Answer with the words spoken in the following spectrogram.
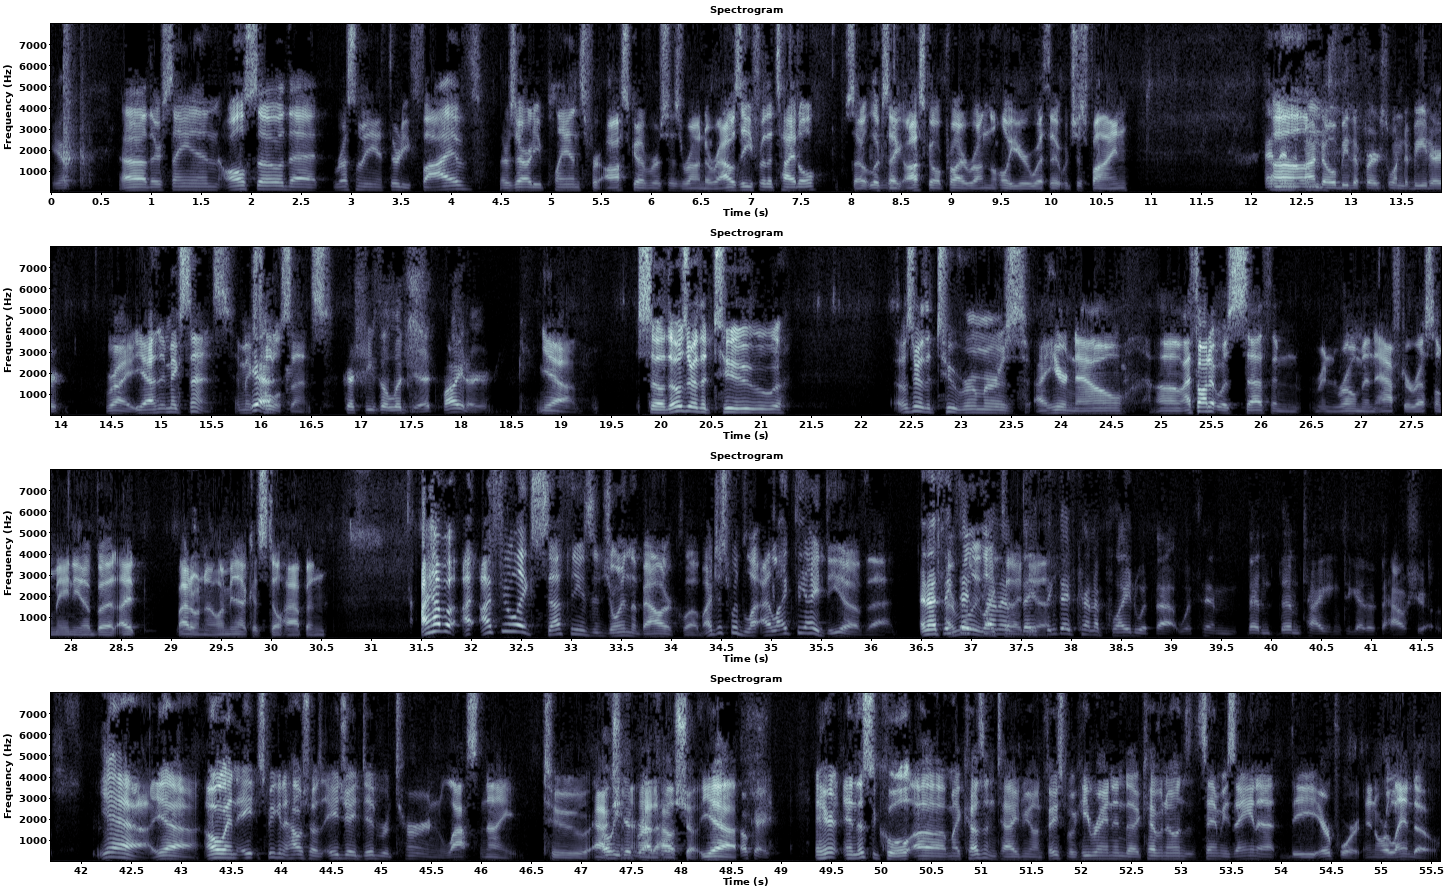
Yep. Uh, they're saying also that WrestleMania 35, there's already plans for Asuka versus Ronda Rousey for the title. So it looks like Asuka will probably run the whole year with it, which is fine. And then Um, Ronda will be the first one to beat her Right. Yeah, and it makes sense. It makes Yeah. total sense. because she's a legit fighter. Yeah. So those are the two. Those are the two rumors I hear now. Um, I thought it was Seth and, and Roman after WrestleMania, but I I don't know. I mean, that could still happen. I have a. I, I feel like Seth needs to join the Balor Club. I just would. Li- I like the idea of that. And I think I really like kind that of, they think they've kind of played with that with him them them tagging together at the house shows. Yeah, yeah. Oh, and A- speaking of house shows, AJ did return last night to Oh, action did at a house show. Yeah, Okay, And here, and this is cool. Uh, my cousin tagged me on Facebook. He ran into Kevin Owens and Sami Zayn at the airport in Orlando.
